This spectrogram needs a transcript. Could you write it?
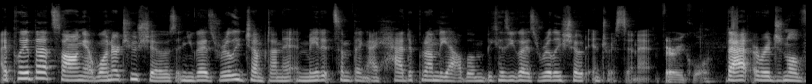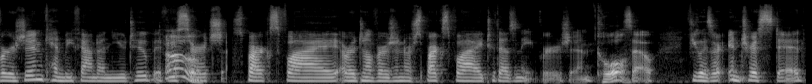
I played that song at one or two shows, and you guys really jumped on it and made it something I had to put on the album because you guys really showed interest in it. Very cool. That original version can be found on YouTube if you Oh. search Sparks Fly original version or Sparks Fly 2008 version. Cool. So if you guys are interested,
